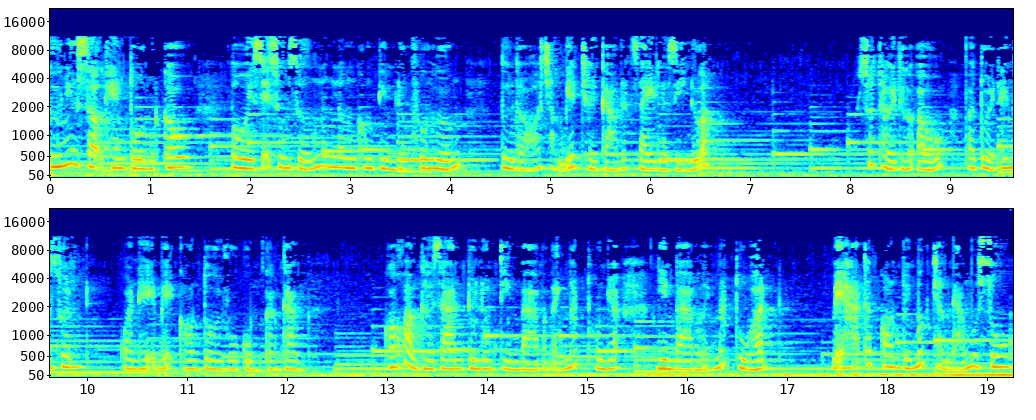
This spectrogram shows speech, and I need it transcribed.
Cứ như sợ khen tôi một câu, Tôi sẽ sung sướng lâng lâng không tìm được phương hướng. Từ đó chẳng biết trời cao đất dày là gì nữa. Suốt thời thơ ấu và tuổi thanh xuân, Quan hệ mẹ con tôi vô cùng căng thẳng. Có khoảng thời gian tôi luôn tìm bà bằng ánh mắt thù nhận Nhìn bà bằng ánh mắt thù hận. Mẹ hạ thấp con tới mức chẳng đáng một xu,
